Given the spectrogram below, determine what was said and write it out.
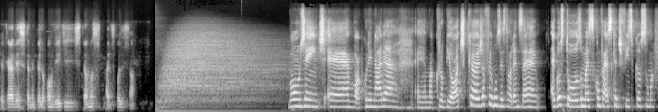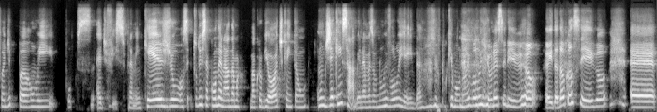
Eu agradeço também pelo convite e estamos à disposição. Bom, gente, é, bom, a culinária é, macrobiótica, já fui em alguns restaurantes, é, é gostoso, mas confesso que é difícil porque eu sou uma fã de pão e Ups, é difícil para mim. Queijo, tudo isso é condenado a macrobiótica, então um dia, quem sabe, né? Mas eu não evolui ainda. Meu Pokémon não evoluiu nesse nível. Eu ainda não consigo. É,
